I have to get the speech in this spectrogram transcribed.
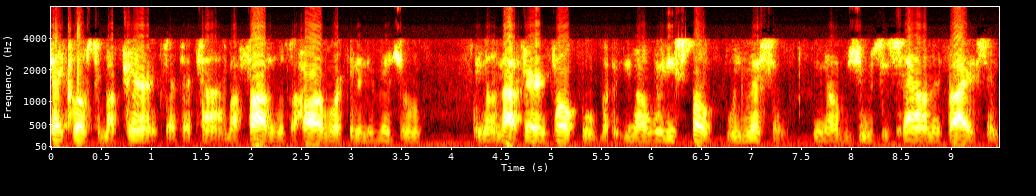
stay close to my parents at that time. My father was a hardworking individual, you know, not very vocal, but you know, when he spoke, we listened. You know, it was usually sound advice, and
